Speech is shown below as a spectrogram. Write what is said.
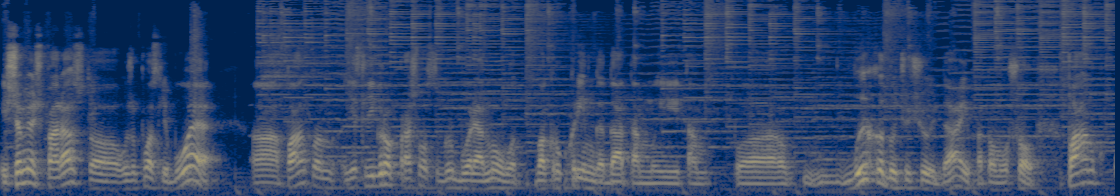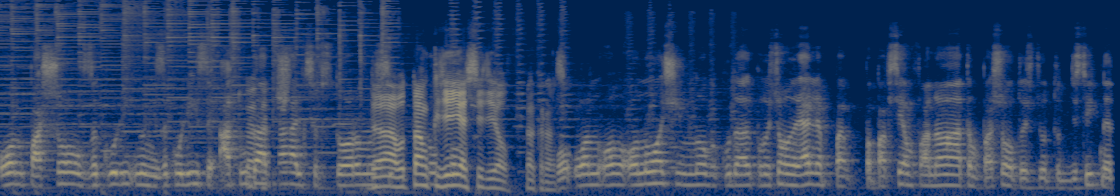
Еще мне очень понравилось, что уже после боя Панк, он, если игрок прошелся, грубо говоря, ну вот вокруг ринга, да, там и там по выходу чуть-чуть, да, и потом ушел. Панк, он пошел за кули... ну не за кулисы, а туда да, дальше, в сторону. Да, вот там, где я сидел, как раз. Он, он, он, он очень много куда, то есть он реально по, по, по всем фанатам пошел, то есть вот действительно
